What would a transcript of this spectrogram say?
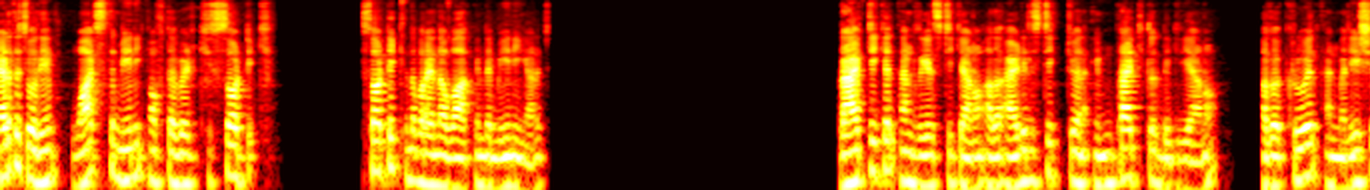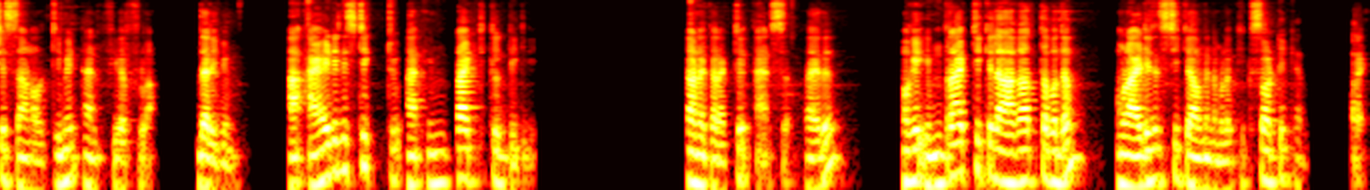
അടുത്ത ചോദ്യം what's the meaning of the word quixotic quixotic എന്ന് പറയുന്ന വാക്കിന്റെ മീനിങ് ആണ് പ്രാക്ടിക്കൽ ആൻഡ് റിയലിസ്റ്റിക് ആണോ? അതോ idealistic to an impractical degree ആണോ? അതോ ക്രൂവൽ ആൻഡ് മലീഷ്യസ് ആണോ? ടിമിഡ് ആൻഡ് ഫിയർഫുൾ ആണോ? എന്തായിരിക്കും idealistic to an impractical degree ഇതാണ് കറക്റ്റ് ആൻസർ അതായത് നമുക്ക് ഇംപ്രാക്ടിക്കൽ ആകാത്ത പദം നമ്മൾ ഐഡിയലിസ്റ്റിക് ആവുന്ന നമ്മൾ കിക്സോട്ടിക് എന്ന് പറയും.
